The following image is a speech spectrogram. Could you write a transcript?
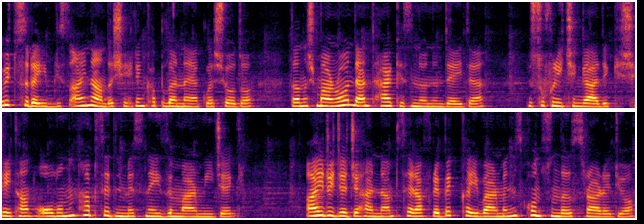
Üç sıra iblis aynı anda şehrin kapılarına yaklaşıyordu. Danışman Rondent herkesin önündeydi. Lucifer için geldik. Şeytan oğlunun hapsedilmesine izin vermeyecek. Ayrıca cehennem Seraf Rebekka'yı vermeniz konusunda ısrar ediyor.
